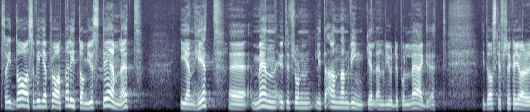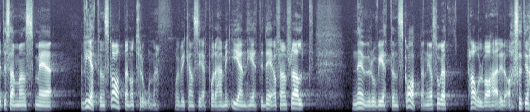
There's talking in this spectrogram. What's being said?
Så idag så vill jag prata lite om just det ämnet, enhet, eh, men utifrån en lite annan vinkel än vi gjorde på lägret. Idag ska jag försöka göra det tillsammans med vetenskapen och tron och hur vi kan se på det här med enhet i det och framförallt neurovetenskapen. Jag såg att Paul var här idag, så jag,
